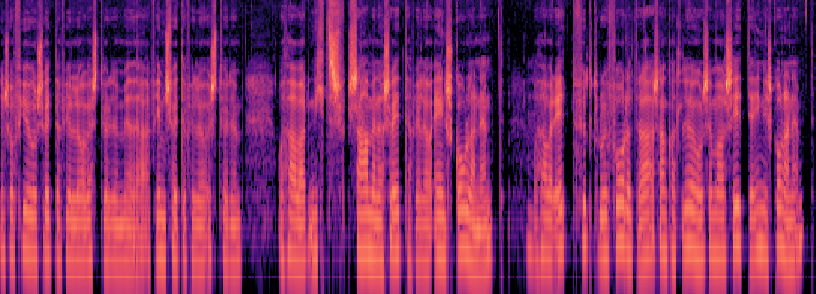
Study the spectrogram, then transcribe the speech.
eins og fjögur sveitafjölu á vestfjörðum eða fimm sveitafjölu á östfjörðum og það var nýtt samin að sveitafjölu á einn skólanemnd mm. og það var einn fulltrúi fóreldra samkvæmt lögum sem á að sitja inn í skólanemnd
